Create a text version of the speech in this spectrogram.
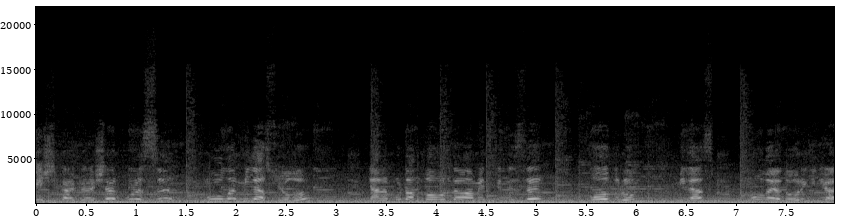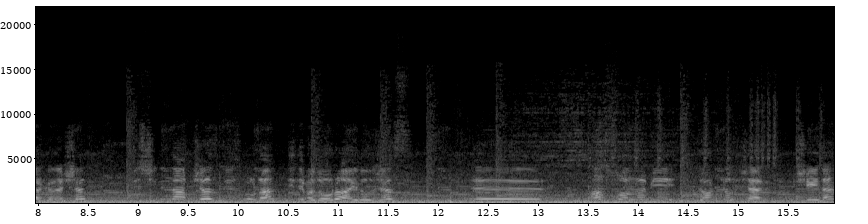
geçtik arkadaşlar. Burası Muğla Milas yolu. Yani buradan doğru devam ettiğinizde Bodrum, Milas, Muğla'ya doğru gidiyor arkadaşlar. Biz şimdi ne yapacağız? Biz buradan Didim'e doğru ayrılacağız. Ee, az sonra bir dört yol yani şeyden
